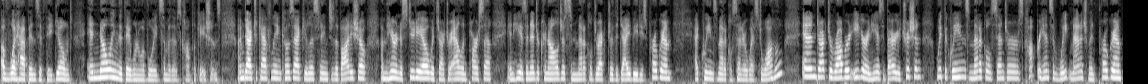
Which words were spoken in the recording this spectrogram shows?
of what happens if they don't, and knowing that they want to avoid some of those complications. I'm Dr. Kathleen Kozak. You're listening to The Body Show. I'm here in the studio with Dr. Alan Parsa, and he is an endocrinologist and medical director of the diabetes program at Queens Medical Center, West Oahu, and Dr. Robert Eager, and he is the bariatrician with the Queens Medical Center's comprehensive weight management program.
